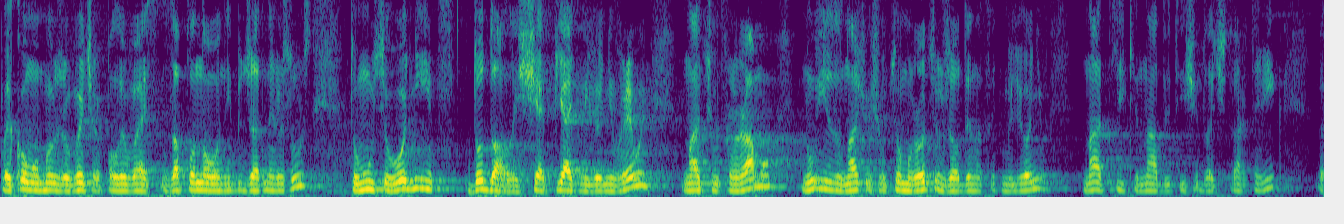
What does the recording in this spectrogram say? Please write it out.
по якому ми вже вичерпали весь запланований бюджетний ресурс. Тому сьогодні додали ще 5 мільйонів гривень на цю програму. Ну і зазначу, що в цьому році вже 11 мільйонів на тільки на 2024 рік е,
